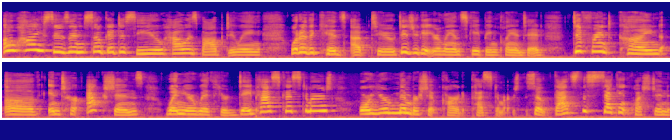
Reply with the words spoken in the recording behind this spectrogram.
oh, hi, Susan, so good to see you. How is Bob doing? What are the kids up to? Did you get your landscaping planted? Different kind of interactions when you're with your day pass customers or your membership card customers. So that's the second question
